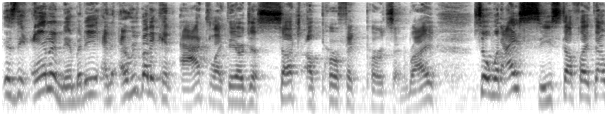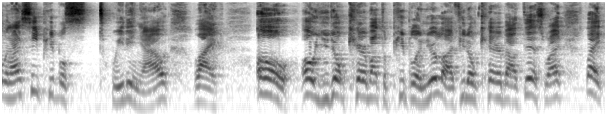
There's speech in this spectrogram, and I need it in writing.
is the anonymity and everybody can act like they are just such a perfect person, right? So when I see stuff like that, when I see people tweeting out like, oh, oh, you don't care about the people in your life, you don't care about this, right? Like,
